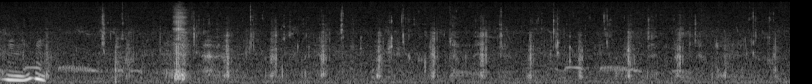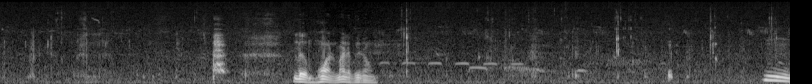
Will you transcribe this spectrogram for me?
เริ่มห่อนมากเลยพี่น้อง อืม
